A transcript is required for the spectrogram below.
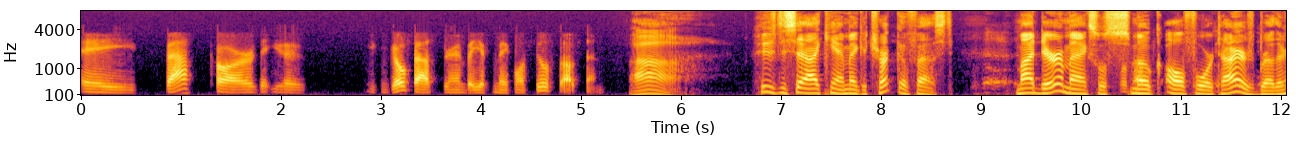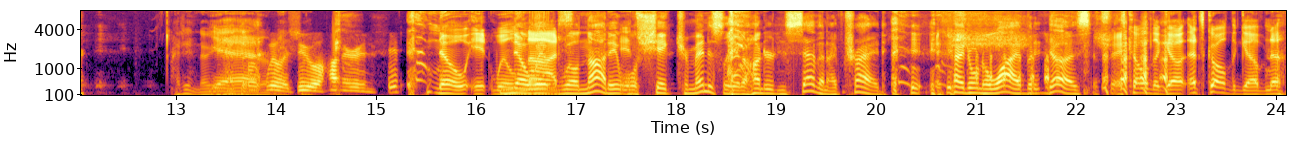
a fast car that you you can go faster in, but you have to make more fuel stops in? Ah. Who's to say I can't make a truck go fast? My Duramax will smoke all four tires, brother. I didn't know you Yeah. had Or that. will it do 150? No, it will no, not. it will not. It will It's- shake tremendously at 107. I've tried. I don't know why, but it does. It's called the go. That's called the governor.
